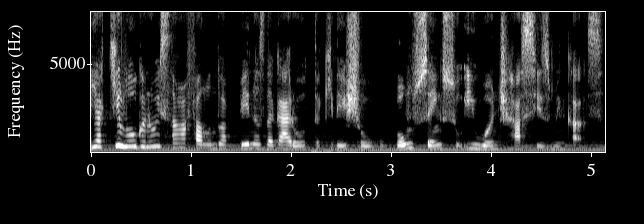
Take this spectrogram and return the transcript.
E aqui Logan não estava falando apenas da garota que deixou o bom senso e o antirracismo em casa,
